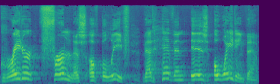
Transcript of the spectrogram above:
greater firmness of belief that heaven is awaiting them,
